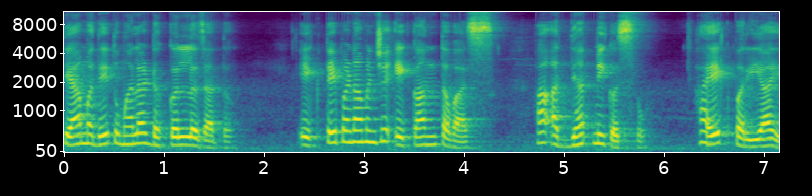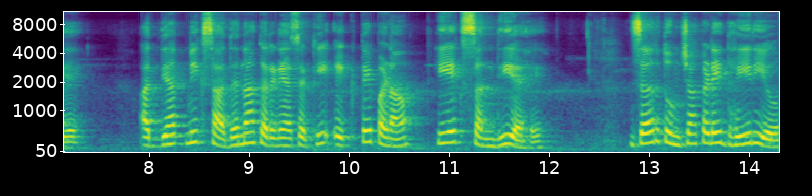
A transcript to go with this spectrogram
त्यामध्ये तुम्हाला ढकललं जातं. एकटेपणा म्हणजे एकांतवास. हा आध्यात्मिक असतो. हा एक पर्याय आहे. आध्यात्मिक साधना करण्यासाठी एकटेपणा ही एक संधी आहे. जर तुमच्याकडे धैर्य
